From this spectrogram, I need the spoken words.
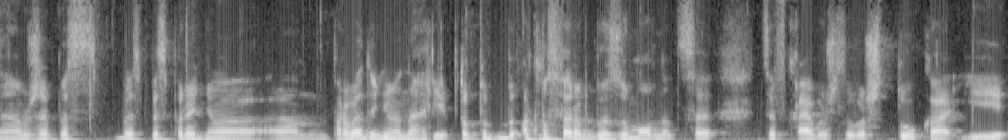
е, вже без, без, безпереднього е, проведення на грі. Тобто, атмосфера, безумовно, це, це вкрай важлива штука. І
